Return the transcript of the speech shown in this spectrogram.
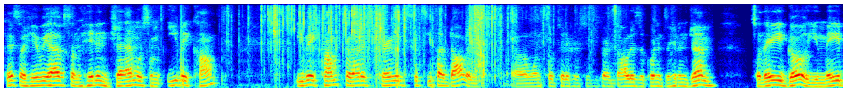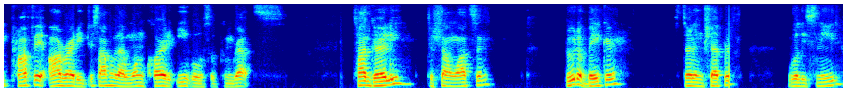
Okay, so here we have some hidden gem with some eBay comp. eBay comp for that is currently $65. Uh, one sold today for $65 according to Hidden Gem. So there you go. You made profit already just off of that one card Eagle. So congrats. Todd Gurley, Deshaun Watson, Budda Baker, Sterling Shepard, Willie Snead,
